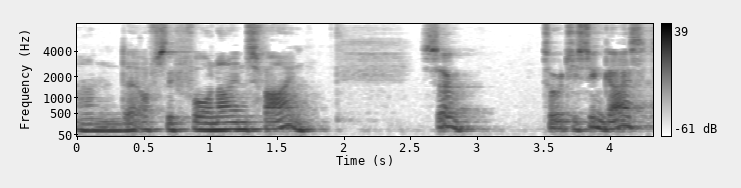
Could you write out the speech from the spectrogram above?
and uh, obviously four nine's fine. So, talk to you soon, guys.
